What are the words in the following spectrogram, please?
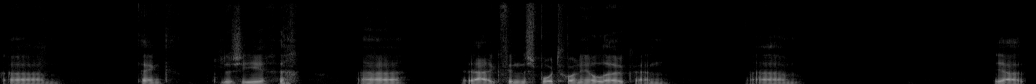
Ehm, ik denk plezier. Eh, ja, ik vind de sport gewoon heel leuk. En ehm, ja,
